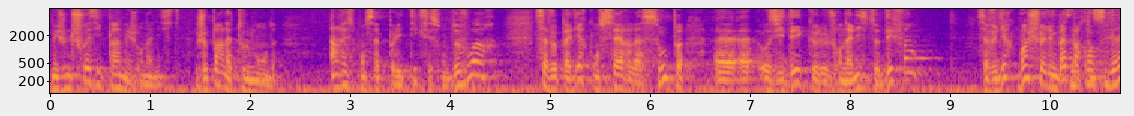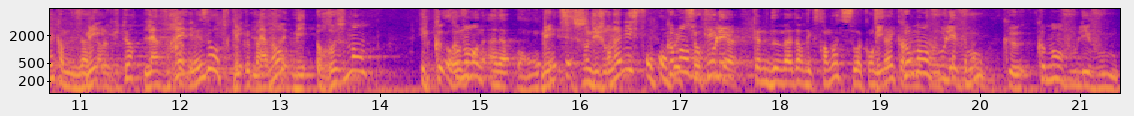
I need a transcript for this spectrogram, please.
Mais je ne choisis pas mes journalistes. Je parle à tout le monde. Un responsable politique, c'est son devoir. Ça ne veut pas dire qu'on sert la soupe euh, aux idées que le journaliste défend. Ça veut dire que moi, je suis allé me battre par considérés comme des interlocuteurs mais la vraie, comme les autres, quelque mais, part, mais heureusement. Et que, comment on, Mais ce sont des journalistes. On, on comment vous voulez qu'un hebdomadaire d'extrême droite soit considéré mais comme comment voulez-vous que comment voulez-vous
